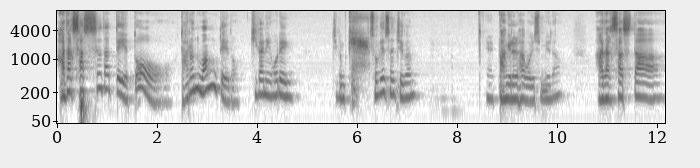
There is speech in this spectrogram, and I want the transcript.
아닥사스다 때에 또 다른 왕 때에도 기간이 오래 지금 계속해서 지금 방해를 하고 있습니다. 아닥사스다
